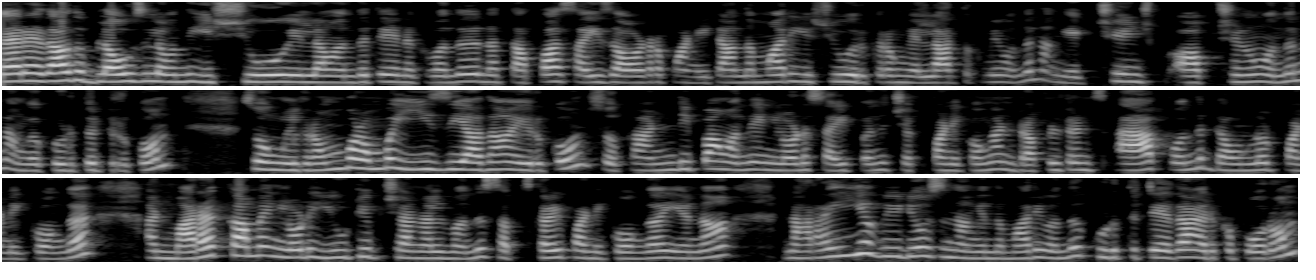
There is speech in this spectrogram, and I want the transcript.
வேற ஏதாவது பிளவுஸ்ல வந்து இஷ்யூ இல்லை வந்துட்டு எனக்கு வந்து நான் தப்பாக சைஸ் ஆர்டர் பண்ணிட்டேன் அந்த மாதிரி இஷ்யூ இருக்கிறவங்க எல்லாத்துக்குமே வந்து நாங்கள் எக்ஸ்சேஞ்ச் ஆப்ஷனும் வந்து நாங்கள் கொடுத்துட்ருக்கோம் ஸோ உங்களுக்கு ரொம்ப ரொம்ப ஈஸியாக தான் இருக்கும். ஸோ கண்டிப்பாக வந்து எங்களோட சைட் வந்து செக் பண்ணிக்கோங்க. அண்ட் ரஃபில் ட்ரெண்ட்ஸ் ஆப் வந்து டவுன்லோட் பண்ணிக்கோங்க. அண்ட் மறக்காமல் எங்களோட யூடியூப் சேனல் வந்து சப்ஸ்கிரைப் பண்ணிக்கோங்க. ஏன்னா நிறைய வீடியோஸ் நாங்கள் இந்த மாதிரி வந்து கொடுத்துட்டே தான் இருக்க போகிறோம்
